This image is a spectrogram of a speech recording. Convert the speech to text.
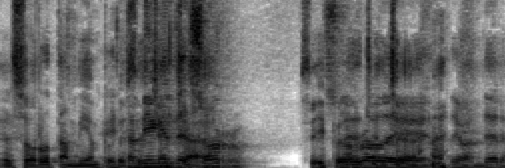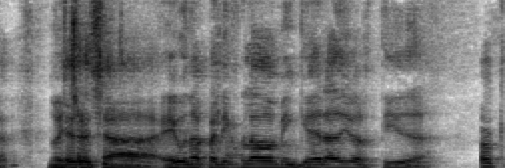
El zorro también. Pero es también el de zorro. Sí, el zorro de, bandera. No es, es es una película dominguera divertida. Ok,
